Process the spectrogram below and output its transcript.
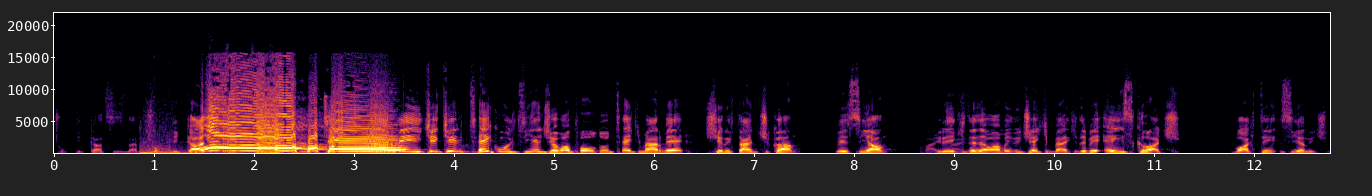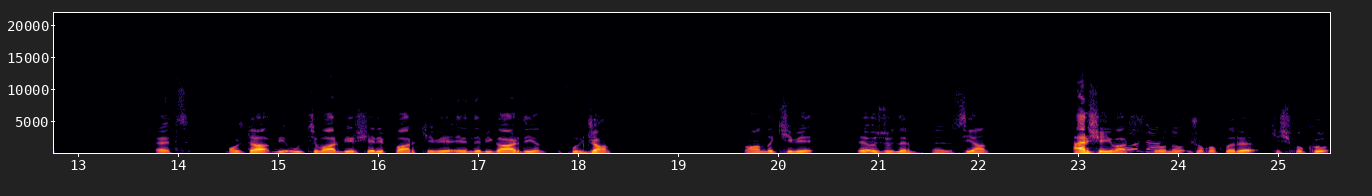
Çok dikkatsizler. Çok dikkat. tek mermi iki kill. Tek ultiye cevap oldu. Tek mermi Şerif'ten çıkan ve Siyan 1'e 2'de devam edecek. Belki de bir ace clutch vakti Siyan için. Evet. Moj'da bir ulti var, bir şerif var. Kiwi elinde bir Guardian, full can. Şu anda Kiwi, e, özür dilerim, e, Siyan her şeyi var. Drone'u, şok okları, keşif oku.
